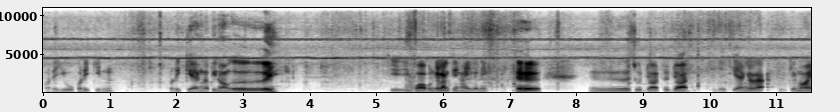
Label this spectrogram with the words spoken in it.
พอได้อยู่พอได้กินพอได้แกงแล้วพี่น้องเอ้ยที่พ่อเพิ่นกำลังสิให้กันนี่ เออสุดยอดสุดยอดสิได้แกงกันละอีกจักหน่อย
